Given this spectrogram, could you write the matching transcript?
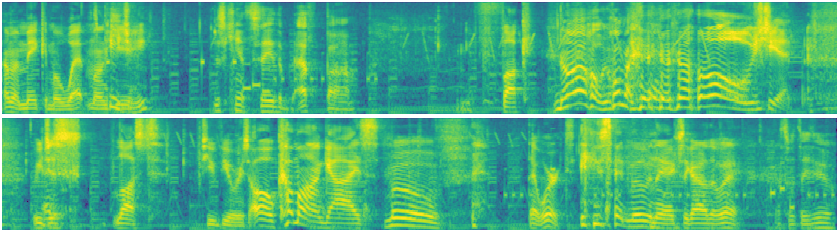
I'm gonna make him a wet monkey. PG. Just can't say the F bomb. Fuck. No! Oh my god! oh, shit. We just lost a few viewers. Oh, come on, guys. Move! That worked. you said move and they actually got out of the way. That's what they do.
